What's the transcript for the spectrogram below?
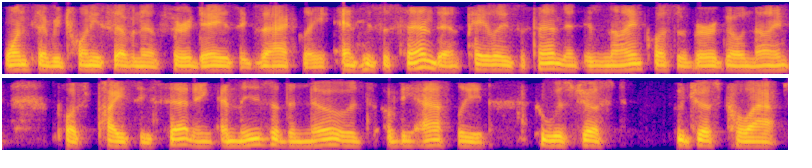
once every 27 and third days exactly. And his ascendant, Pele's ascendant, is nine plus a Virgo, nine plus Pisces setting. And these are the nodes of the athlete who was just, who just collapsed.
